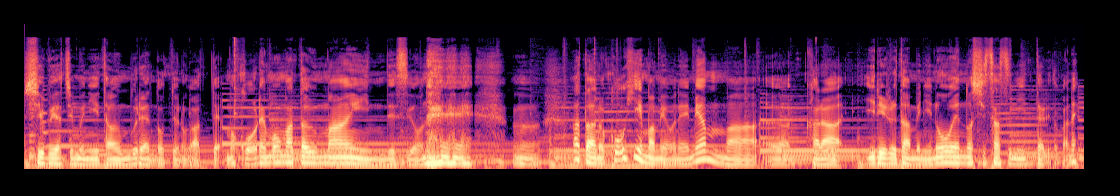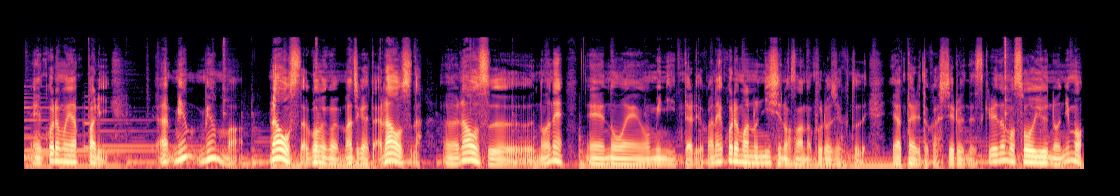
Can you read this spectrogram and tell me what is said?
渋谷チムニータウンブレンドっていうのがあって、まあ、これもまたうまいんですよね。うん、あとあのコーヒー豆をね、ミャンマーから入れるために農園の視察に行ったりとかね、えこれもやっぱりあミャミャンマー？ラオスだ。ごめんごめん、間違えた。ラオスだ。ラオスのね、えー、農園を見に行ったりとかね、これもあの西野さんのプロジェクトでやったりとかしてるんですけれども、そういうのにも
